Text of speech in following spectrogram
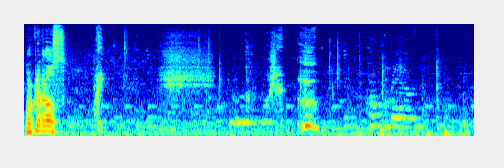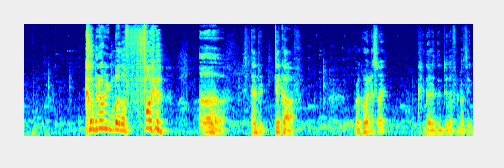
More criminals! Wait. Oh shit. Coming out, you motherfucker! Ugh. Stabbed your dick off. We're going this way? Okay, good, I didn't do that for nothing.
